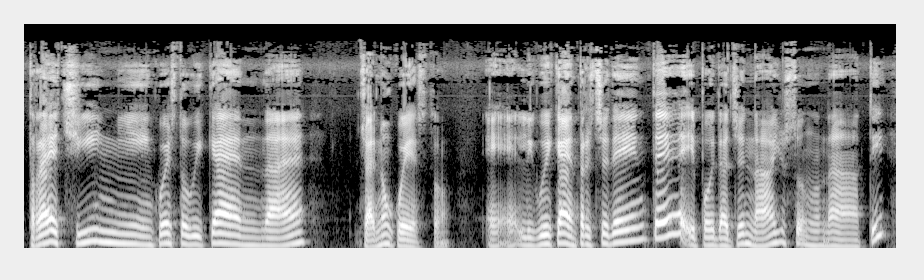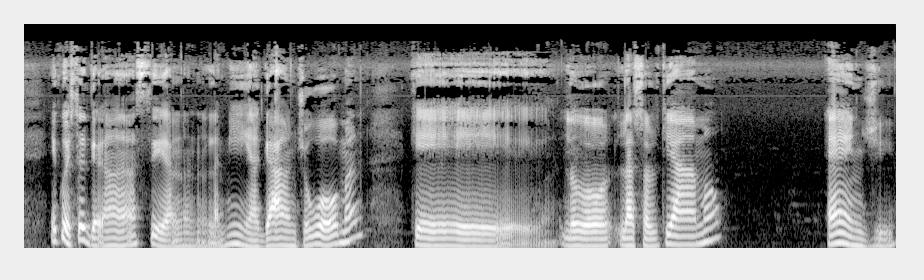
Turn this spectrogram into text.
tre cigni in questo weekend, eh? cioè non questo, eh, il weekend precedente e poi da gennaio sono nati e questo è grazie alla mia Ganjo Woman che lo, la salutiamo, Angie.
